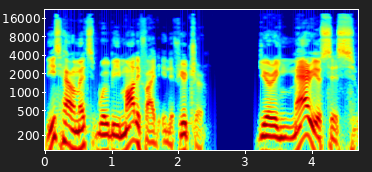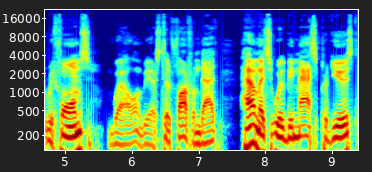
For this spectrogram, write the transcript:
These helmets will be modified in the future. During Marius's reforms, well, we are still far from that, helmets will be mass produced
